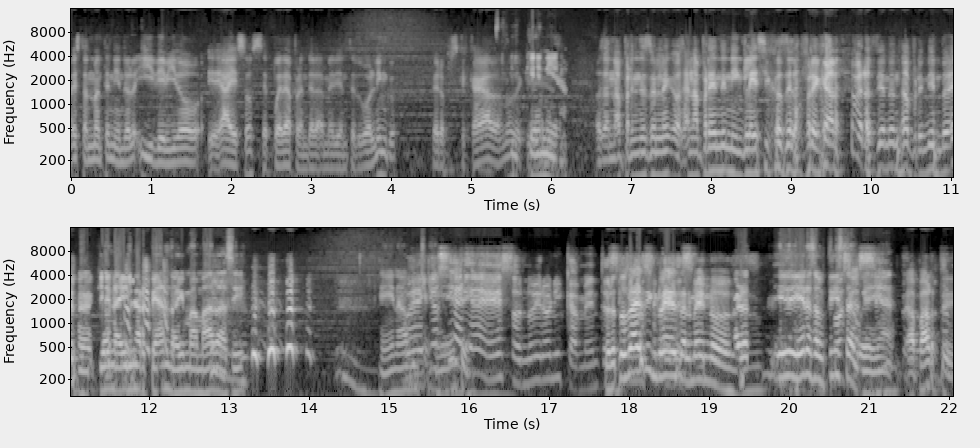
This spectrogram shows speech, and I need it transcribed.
están manteniéndolo y debido eh, a eso se puede aprender a- mediante Duolingo. Pero pues qué cagado, ¿no? De que- Kenia. O sea, no aprendes un lenguaje, o sea, no aprenden inglés, hijos de la fregada, pero sí andan aprendiendo él. Pero quieren ahí larpeando, ahí mamada, así. Sí, no, yo sí haría eso, no irónicamente. Pero tú que sabes no sé inglés al menos. Pero y eres autista, güey. sí, Aparte.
